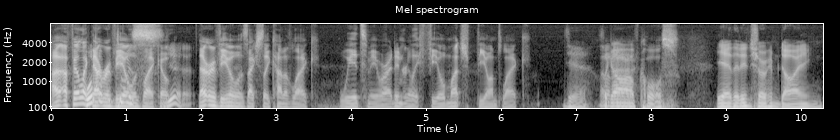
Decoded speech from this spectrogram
I, I feel like that reveal was like a, yeah. that reveal was actually kind of like weird to me, where I didn't really feel much beyond like Yeah, it's like don't oh, of course. Yeah, they didn't show him dying.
